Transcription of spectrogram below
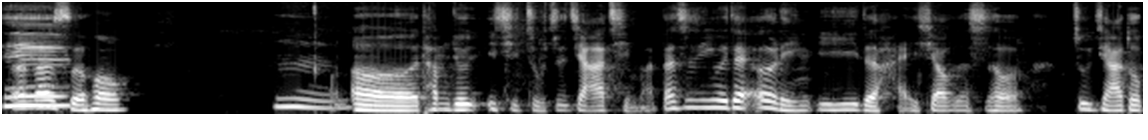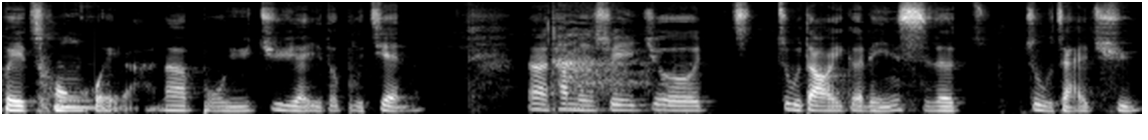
那那时候。嗯，呃，他们就一起组织家庭嘛。但是因为，在二零一一的海啸的时候，住家都被冲毁了，那捕鱼具啊也都不见了。那他们所以就住到一个临时的住宅区。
